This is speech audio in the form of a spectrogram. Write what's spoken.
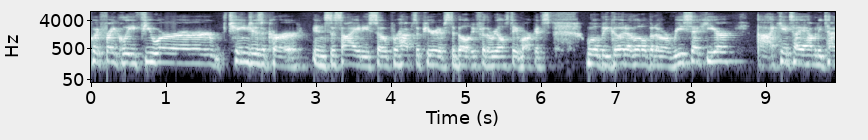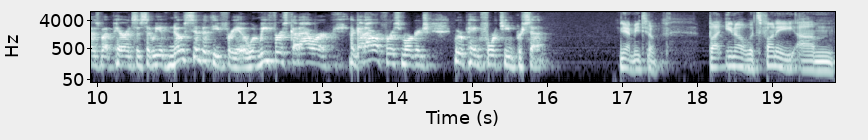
quite frankly, fewer changes occur in society. So perhaps a period of stability for the real estate markets will be good. A little bit of a reset here. Uh, I can't tell you how many times my parents have said, "We have no sympathy for you." When we first got our, I got our first mortgage, we were paying fourteen percent. Yeah, me too. But you know what's funny? Um,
